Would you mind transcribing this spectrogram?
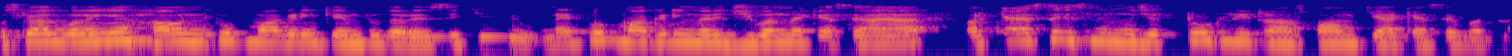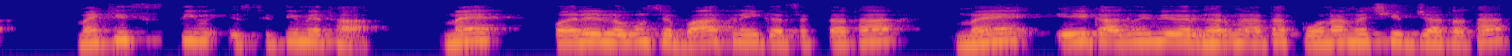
उसके बाद बोलेंगे how network marketing came to the rescue network marketing मेरे जीवन में कैसे आया और कैसे इसने मुझे टोटली ट्रांसफॉर्म किया, कैसे बदला? मैं किस स्थिति में था? मैं पहले लोगों से बात नहीं कर सकता था। मैं एक आदमी भी अगर घर में आता, कोना में छिप जाता था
